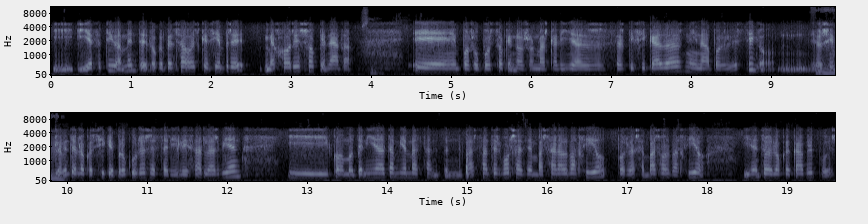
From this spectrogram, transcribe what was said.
y, y, efectivamente lo que he pensado es que siempre mejor eso que nada. Eh, por supuesto que no son mascarillas certificadas ni nada por el estilo. Yo simplemente lo que sí que procuro es esterilizarlas bien y como tenía también bastantes bolsas de envasar al vacío, pues las envaso al vacío y dentro de lo que cabe, pues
